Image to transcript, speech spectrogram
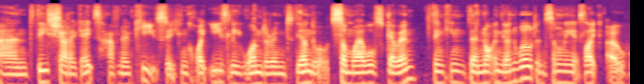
And these shadow gates have no keys, so you can quite easily wander into the underworld. Some werewolves go in, thinking they're not in the underworld, and suddenly it's like, oh,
